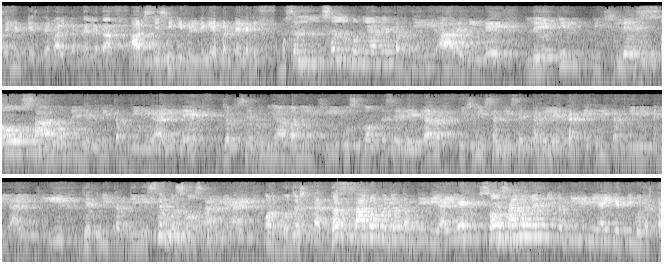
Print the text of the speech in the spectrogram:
سیمنٹ استعمال کرنے لگا، آر سی سی کی بلڈنگیں بننے لگی مسلسل دنیا میں تبدیلی آ رہی ہے، لیکن پچھلے سو سالوں میں جتنی تبدیلی آئی ہے، جب سے دنیا بنی تھی، اس وقت سے لے کر پچھلی صدی سے پہلے تک اتنی تبدیلی نہیں آئی تھی جتنی تبدیلی صرف سو سال میں آئی۔ اور گزشتہ دس سالوں میں جو تبدیلی آئی ہے، سو سالوں میں اتنی تبدیلی نہیں آئی جتنی گزشتہ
